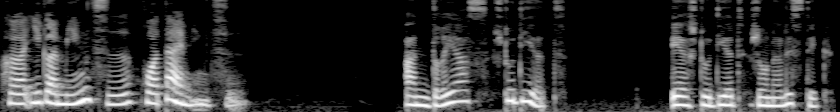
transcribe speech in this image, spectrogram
和一个名词或代名词。Andreas studiert, er studiert Journalistik.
